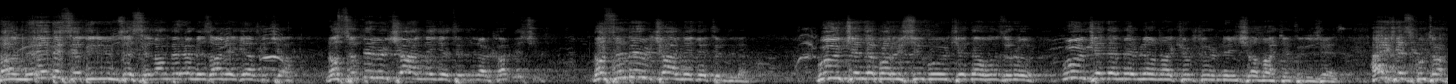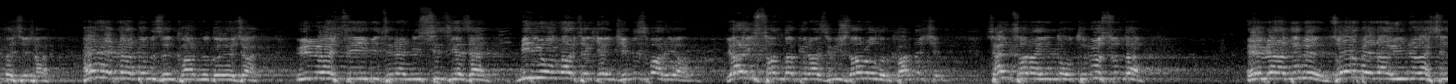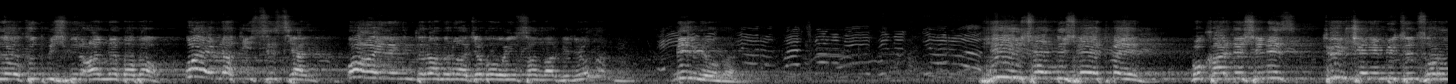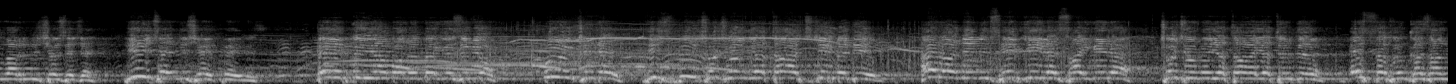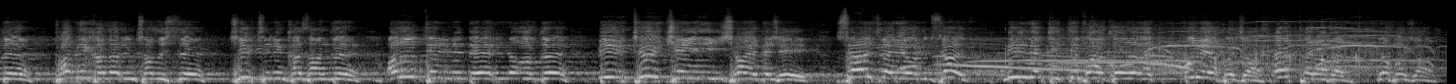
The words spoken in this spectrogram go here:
Ya neredeyse birbirimize selam veremez hale geldik ya. Nasıl bir ülke haline getirdiler kardeşim? Nasıl bir ülke haline getirdiler? Bu ülkede barışı, bu ülkede huzuru, bu ülkede Mevlana kültürünü inşallah getireceğiz. Herkes kucaklaşacak. Her evladımızın karnı doyacak. Üniversiteyi bitiren, işsiz gezen milyonlarca gencimiz var ya. Ya insanda biraz vicdan olur kardeşim. Sen sarayında oturuyorsun da Evladını zor bela üniversitede okutmuş bir anne baba o evlat işsizken o ailenin dramını acaba o insanlar biliyorlar mı? Bilmiyorlar. Hiç endişe etmeyin. Bu kardeşiniz Türkiye'nin bütün sorunlarını çözecek. Hiç endişe etmeyiniz. Benim dünya malında gözüm yok. Bu ülkede hiçbir çocuğun yatağa aç girmedi. Her annenin sevgiyle, saygıyla çocuğunu yatağa yatırdı. Esnafın kazandığı, fabrikaların çalıştığı, çiftçinin kazandığı, alın terinin değerini aldığı bir Türkiye'yi inşa edeceğiz. Söz veriyorum söz. Millet İttifakı olarak bunu yapacağız. Hep beraber yapacağız.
